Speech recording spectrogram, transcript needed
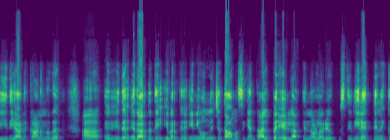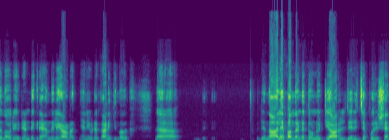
രീതിയാണ് കാണുന്നത്. ഇത് യഥാർത്ഥത്തിൽ ഇവർക്ക് ഇനി ഒന്നിച്ച് താമസിക്കാൻ താല്പര്യമില്ല എന്നുള്ള ഒരു സ്ഥിതിയിൽ എത്തി നിൽക്കുന്ന ഒരു രണ്ട് ഗ്രഹനിലയാണ് ഞാൻ ഇവിടെ കാണിക്കുന്നത് നാല് പന്ത്രണ്ട് തൊണ്ണൂറ്റി ആറിൽ ജനിച്ച പുരുഷൻ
